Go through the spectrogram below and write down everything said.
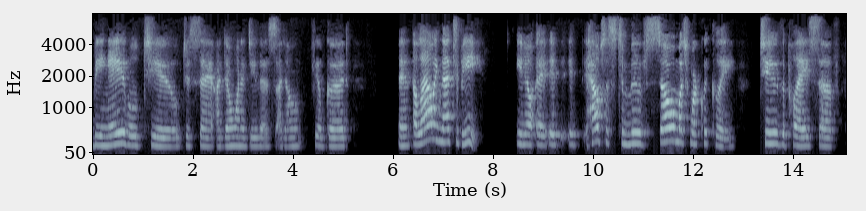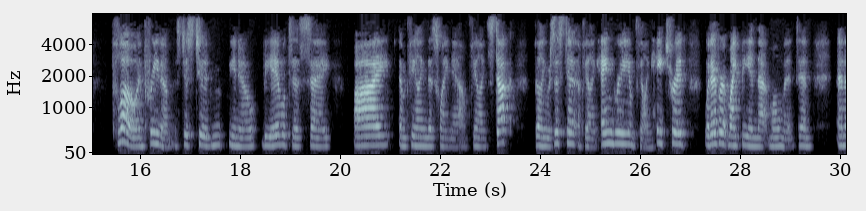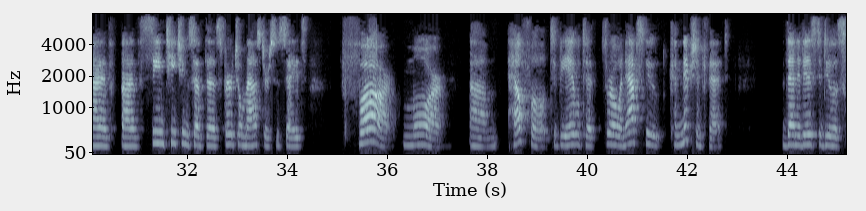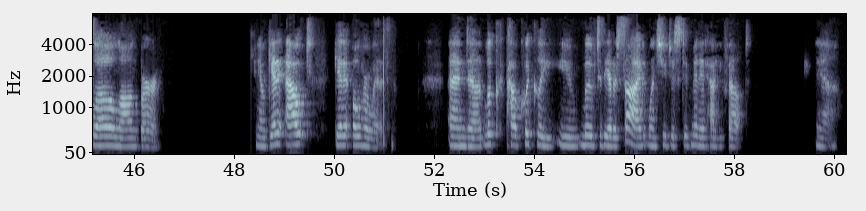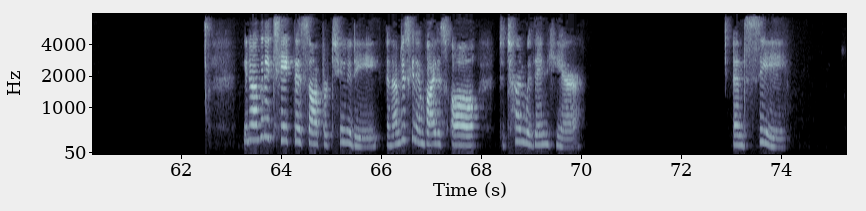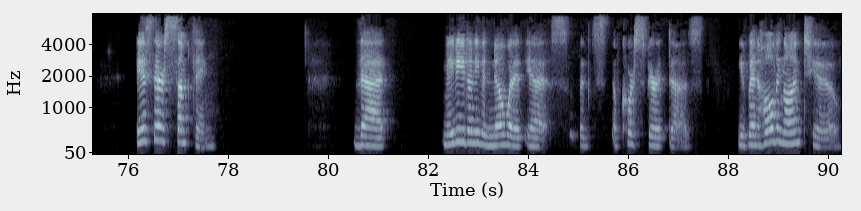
being able to just say, I don't want to do this. I don't feel good. And allowing that to be, you know, it, it helps us to move so much more quickly to the place of flow and freedom. It's just to, you know, be able to say, I am feeling this way now. I'm feeling stuck, feeling resistant, I'm feeling angry, I'm feeling hatred, whatever it might be in that moment. And and I've I've seen teachings of the spiritual masters who say it's far more um, helpful to be able to throw an absolute conniption fit than it is to do a slow, long burn. You know, get it out, get it over with. And uh, look how quickly you move to the other side once you just admitted how you felt. Yeah. You know, I'm going to take this opportunity and I'm just going to invite us all to turn within here and see is there something that maybe you don't even know what it is, but of course spirit does. You've been holding on to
